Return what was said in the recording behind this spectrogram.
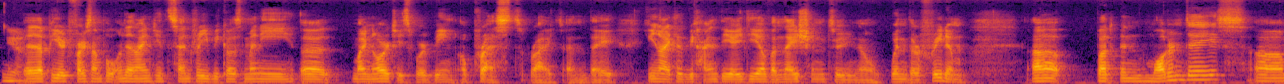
yeah. it appeared, for example, in the 19th century because many uh, minorities were being oppressed, right? And they united behind the idea of a nation to, you know, win their freedom. Uh, but in modern days, uh,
